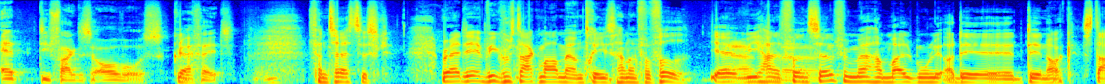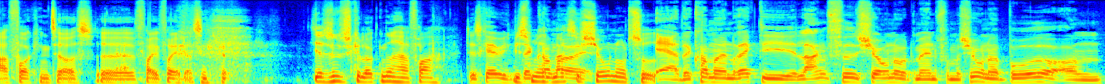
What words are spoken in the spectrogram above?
at de faktisk overvåges konkret. Fantastisk. Right, det, vi kunne snakke meget med om Dries, han er for fed. Ja, Ja, vi har fået er- en selfie med ham og alt muligt, og det, det er nok star fucking til os øh, fra i fredags. Jeg synes, vi skal lukke ned herfra. Det skal vi. Vi smider en masse show notes ud. Ja, der kommer en rigtig lang fed show note med informationer både om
